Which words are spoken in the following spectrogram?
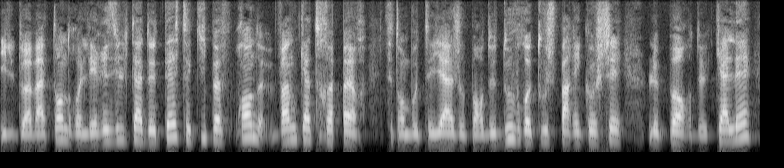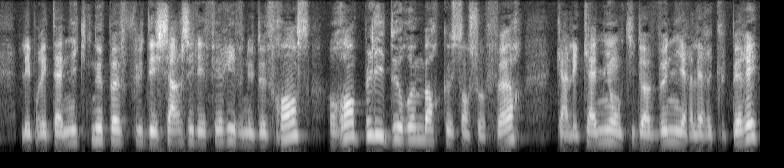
Ils doivent attendre les résultats de tests qui peuvent prendre 24 heures. Cet embouteillage au port de Douvres touche par ricochet le port de Calais. Les Britanniques ne peuvent plus décharger les ferries venues de France, remplis de remorques sans chauffeur, car les camions qui doivent venir les récupérer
